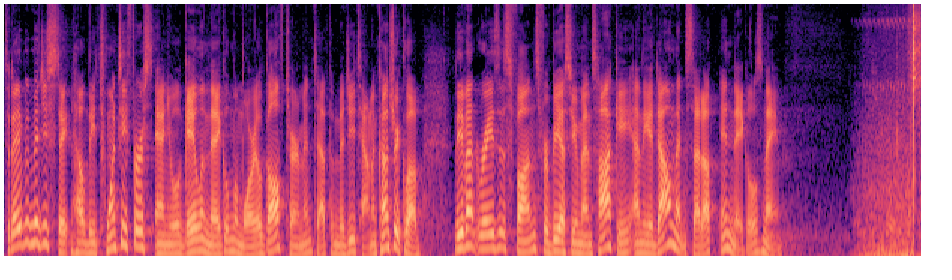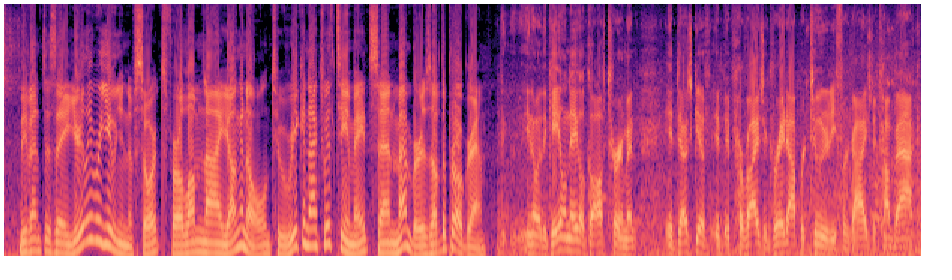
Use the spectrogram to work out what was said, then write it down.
Today, Bemidji State held the 21st annual Galen Nagel Memorial Golf Tournament at Bemidji Town and Country Club. The event raises funds for BSU men's hockey and the endowment set up in Nagel's name. The event is a yearly reunion of sorts for alumni young and old to reconnect with teammates and members of the program. You know, the Galen Nagel Golf Tournament, it does give, it, it, provides a great opportunity for guys to come back,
